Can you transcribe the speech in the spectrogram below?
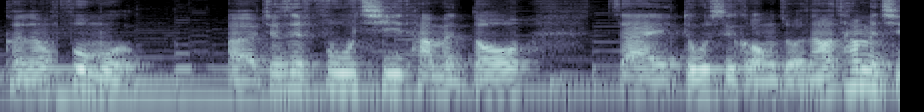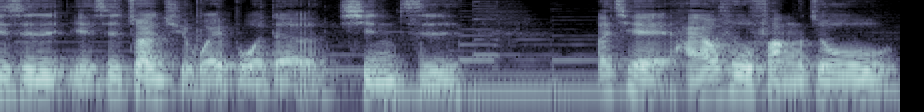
可能父母呃就是夫妻他们都在都市工作，然后他们其实也是赚取微薄的薪资，而且还要付房租，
